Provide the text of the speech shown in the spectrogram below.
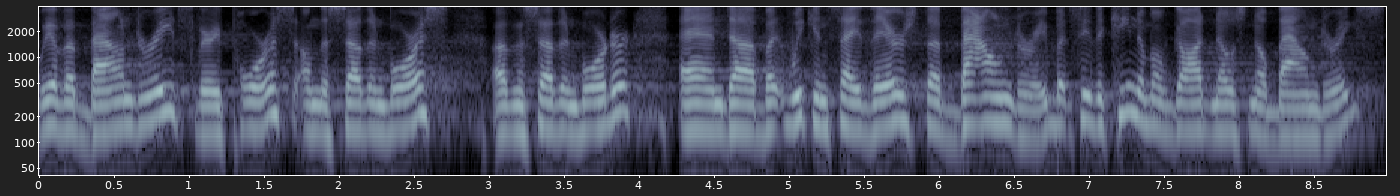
We have a boundary, it's very porous on the southern Boris of the southern border. And, uh, but we can say there's the boundary. But see, the kingdom of God knows no boundaries,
